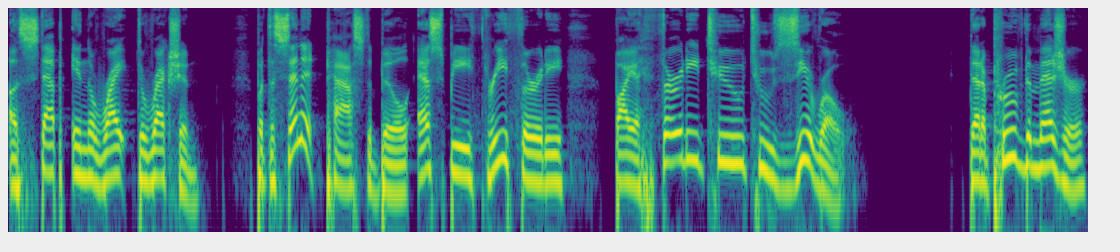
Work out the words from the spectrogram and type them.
a step in the right direction. But the Senate passed the bill SB 330 by a 32 to 0 that approved the measure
